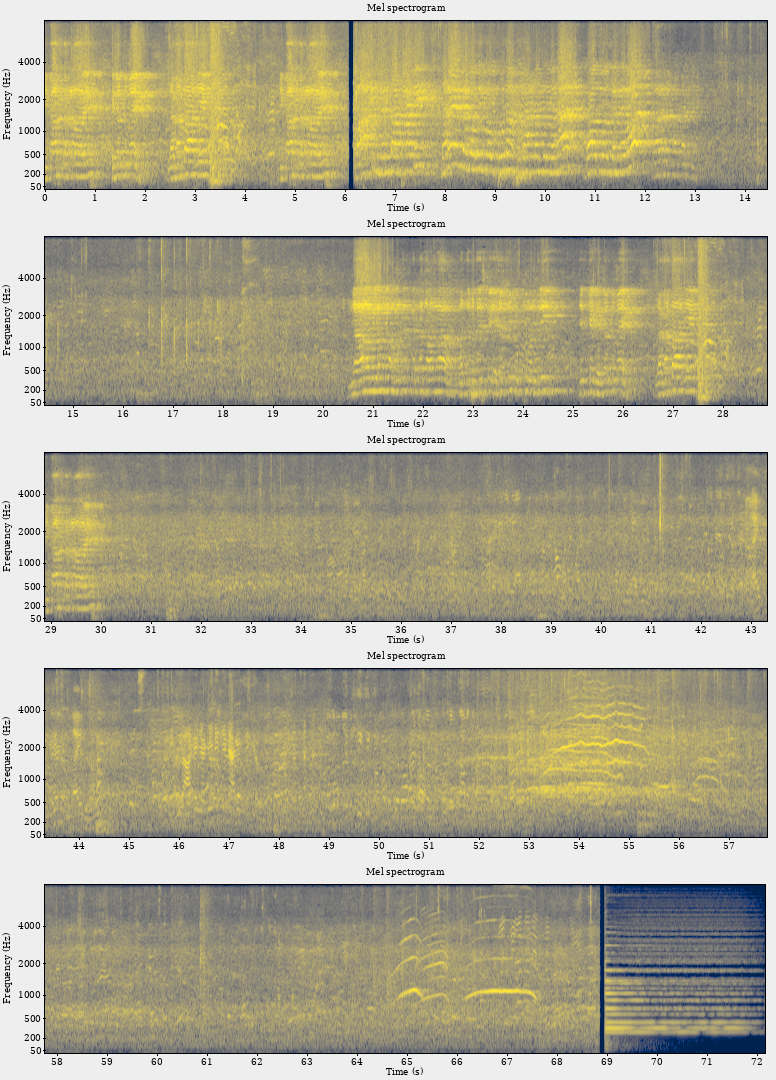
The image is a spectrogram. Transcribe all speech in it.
विकास कर रहा है नेतृत्व में लगातार ये विकास कर रहा है। भारतीय जनता पार्टी नरेंद्र मोदी को पुनः प्रधानमंत्री बना। बहुत बहुत धन्यवाद। विलंब आमंत्रित करना चाहूँगा मध्य प्रदेश के यशस्वी मुख्यमंत्री जिनके नेतृत्व में लगातार ये विकास कर रहा है। आगे जगह नहीं आगे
